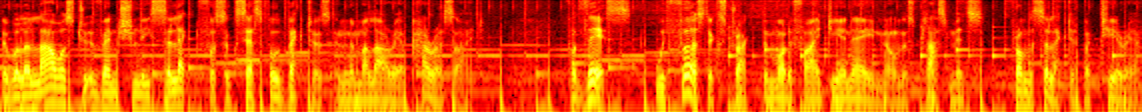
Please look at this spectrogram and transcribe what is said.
that will allow us to eventually select for successful vectors in the malaria parasite. For this, we first extract the modified DNA known as plasmids from the selected bacteria.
